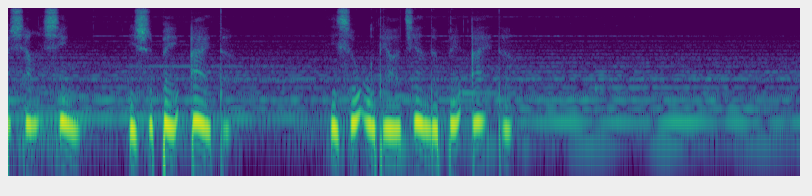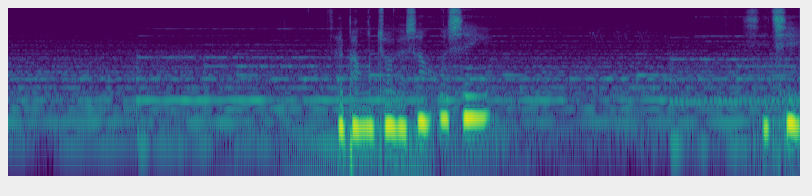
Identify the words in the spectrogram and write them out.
相信你是被爱的，你是无条件的被爱的。再帮我做个深呼吸，吸气，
